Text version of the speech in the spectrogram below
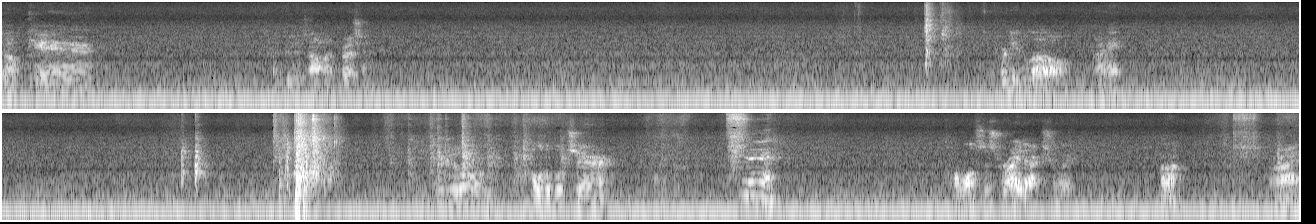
Don't care. I'll do a Tom impression. Pretty low, right? Your little foldable chair. Eh. Almost just right, actually. Huh. Alright.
